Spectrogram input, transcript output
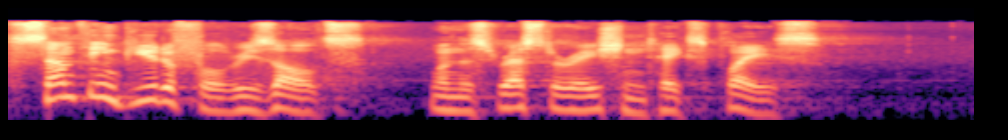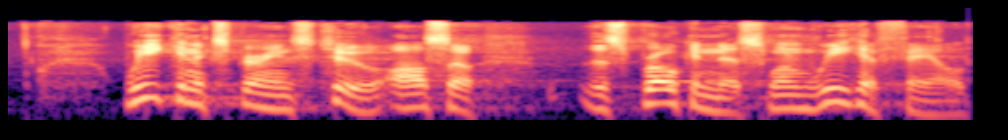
Something beautiful results when this restoration takes place. We can experience, too, also, this brokenness when we have failed.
